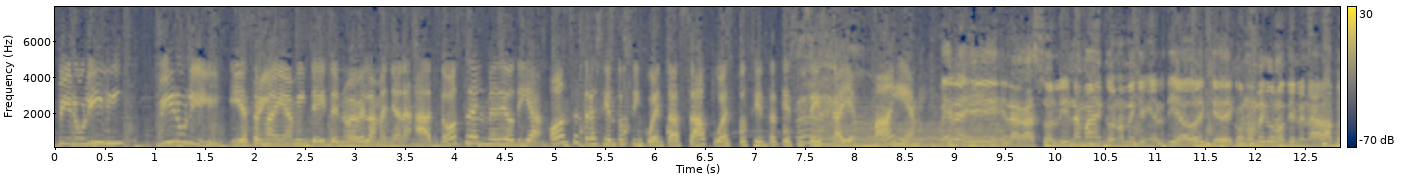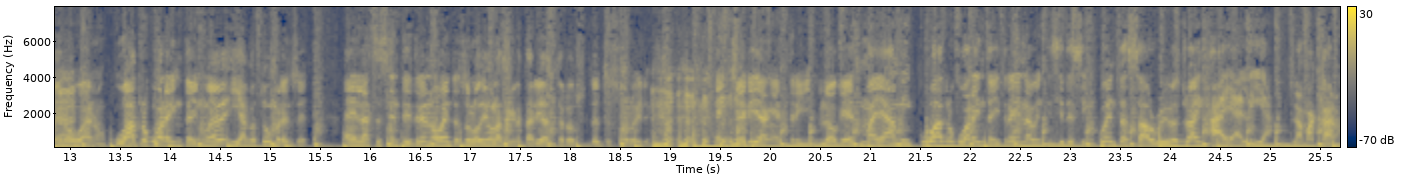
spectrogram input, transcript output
Pirulili. Pirulili. Y es en Miami Dade de 9 de la mañana a 12 del mediodía, 11350 Southwest 216 calle Miami. Mira, y la gasolina más económica en el día de hoy, que de económico no tiene nada, pero bueno, 4.49 y acostúmbrense. En la 63.90, eso lo dijo la Secretaría del, del Tesoro, en Sheridan Street. Lo que es Miami, 4.43 en la 27.50 South River Drive, Hialeah, la más cara.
